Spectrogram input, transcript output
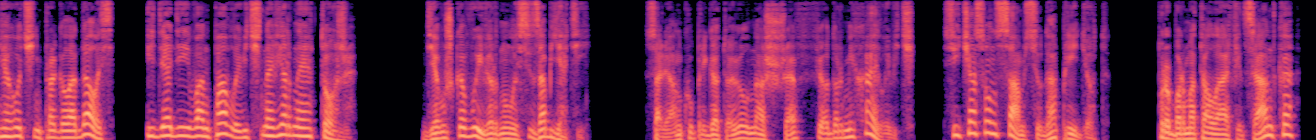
Я очень проголодалась, и дядя Иван Павлович, наверное, тоже. Девушка вывернулась из объятий. Солянку приготовил наш шеф Федор Михайлович. Сейчас он сам сюда придет. Пробормотала официантка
